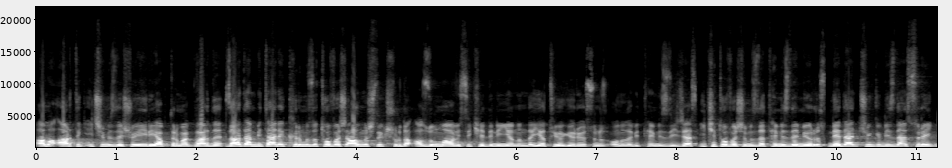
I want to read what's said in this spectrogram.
ama artık içimizde şu Air'i yaptırmak vardı. Zaten bir tane kırmızı tofaş almıştık. Şurada azul mavisi kedinin yanında yatıyor görüyorsunuz. Onu da bir temizleyeceğiz. İki tofaşımızı da temizlemiyoruz. Neden? Çünkü bizden sürekli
